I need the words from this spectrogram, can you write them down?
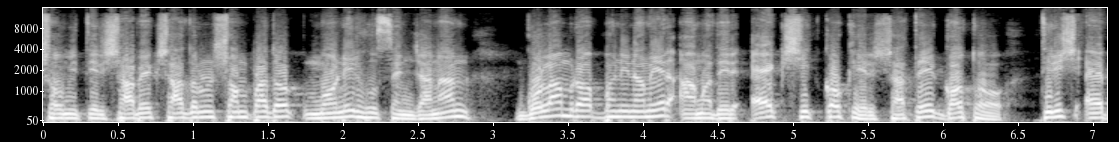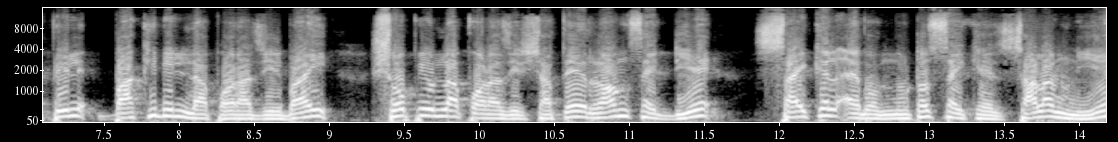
সমিতির সাবেক সাধারণ সম্পাদক মনির হোসেন জানান, গোলাম রব্বানি নামের আমাদের এক শিক্ষকের সাথে গত ৩০ এপ্রিল বাকিবিল্লা পরাজির ভাই শফিউল্লাহ পরাজির সাথে রং সাইড দিয়ে সাইকেল এবং মোটরসাইকেল চালানো নিয়ে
